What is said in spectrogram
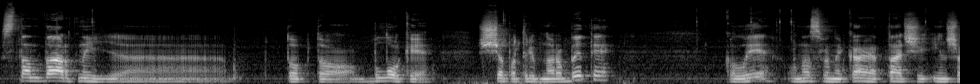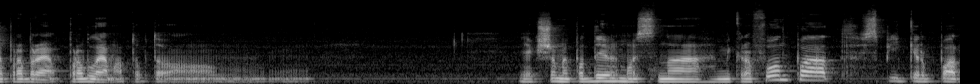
стандартний, е, тобто блоки, що потрібно робити, коли у нас виникає та чи інша проблема. Тобто, якщо ми подивимось на мікрофон пад, спікер пад,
